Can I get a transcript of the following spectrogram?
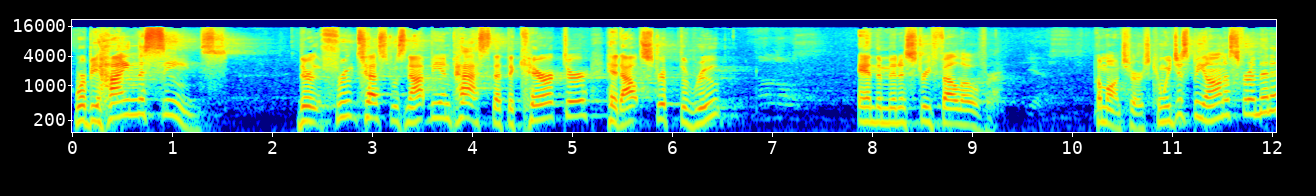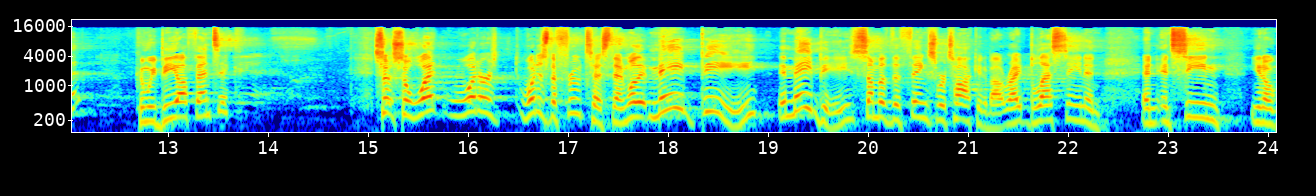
where behind the scenes, Their fruit test was not being passed, that the character had outstripped the root and the ministry fell over. Come on, church. Can we just be honest for a minute? Can we be authentic? So, so what, what, are, what is the fruit test then? Well, it may be, it may be some of the things we're talking about, right? Blessing and, and, and seeing, you know,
